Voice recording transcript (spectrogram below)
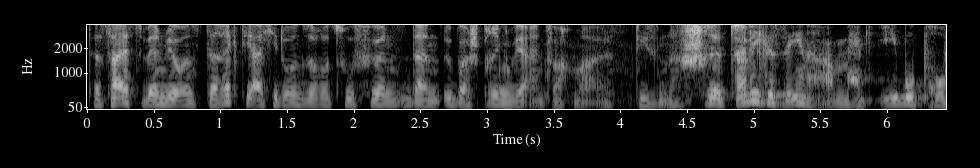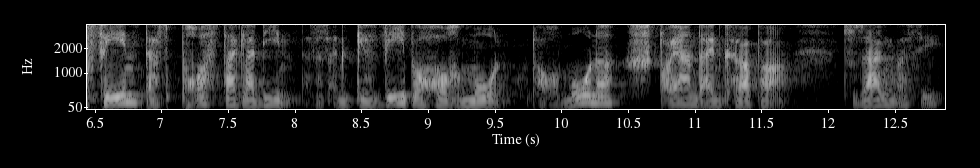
Das heißt, wenn wir uns direkt die Archidonsäure zuführen, dann überspringen wir einfach mal diesen Schritt. Da wir gesehen haben, hemmt Ibuprofen das Prostaglandin. Das ist ein Gewebehormon. Und Hormone steuern deinen Körper, zu sagen, was sie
